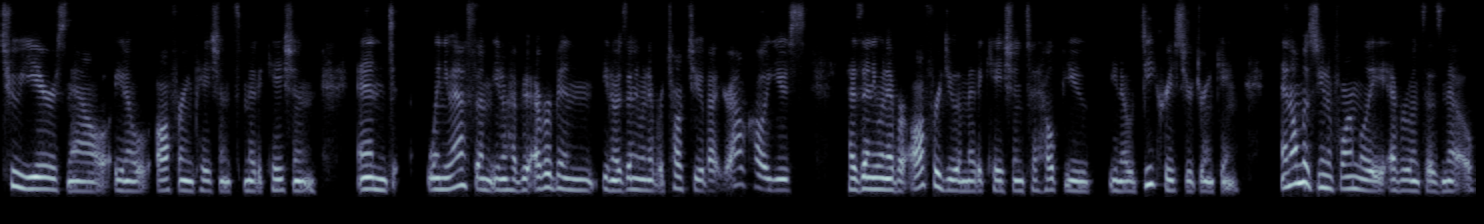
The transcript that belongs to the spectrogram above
two years now, you know, offering patients medication. And when you ask them, you know, have you ever been, you know, has anyone ever talked to you about your alcohol use? Has anyone ever offered you a medication to help you, you know, decrease your drinking? And almost uniformly, everyone says no.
